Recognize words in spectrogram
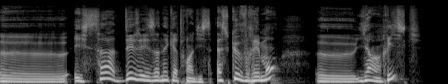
euh, et ça dès les années 90, est-ce que vraiment euh, il y a un risque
